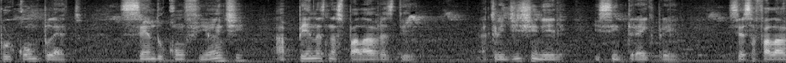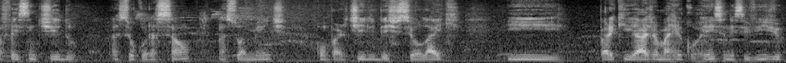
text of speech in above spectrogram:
por completo, sendo confiante apenas nas palavras dele. Acredite nele e se entregue para ele. Se essa palavra fez sentido no seu coração, na sua mente, compartilhe, deixe seu like e para que haja mais recorrência nesse vídeo,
